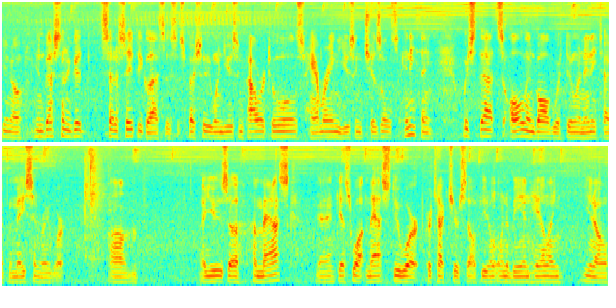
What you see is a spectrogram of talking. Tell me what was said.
you know, invest in a good set of safety glasses, especially when using power tools, hammering, using chisels, anything, which that's all involved with doing any type of masonry work. Um, I use a, a, mask, and guess what? Masks do work. Protect yourself. You don't want to be inhaling, you know,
